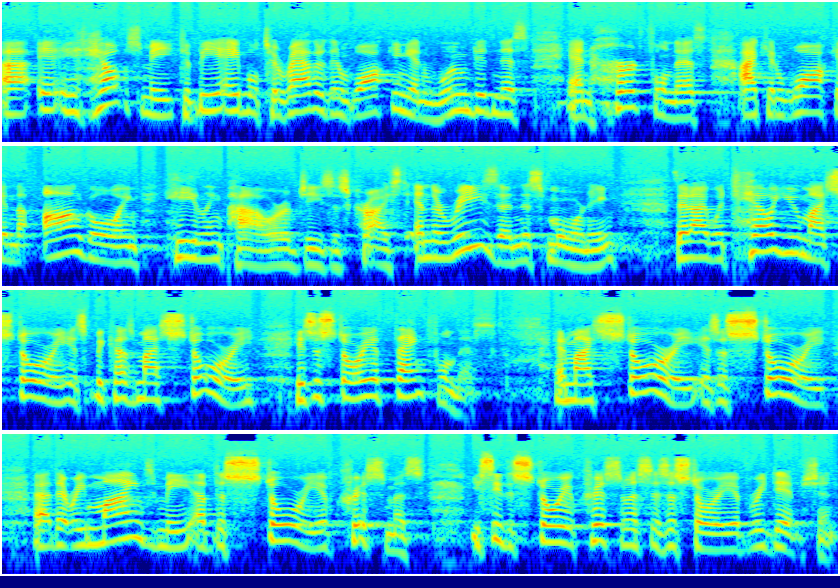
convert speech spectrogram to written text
uh, it, it helps me to be able to, rather than walking in woundedness and hurtfulness, I can walk in the ongoing healing power of Jesus Christ. And the reason this morning that I would tell you my story is because my story is a story of thankfulness. And my story is a story uh, that reminds me of the story of Christmas. You see, the story of Christmas is a story of redemption.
